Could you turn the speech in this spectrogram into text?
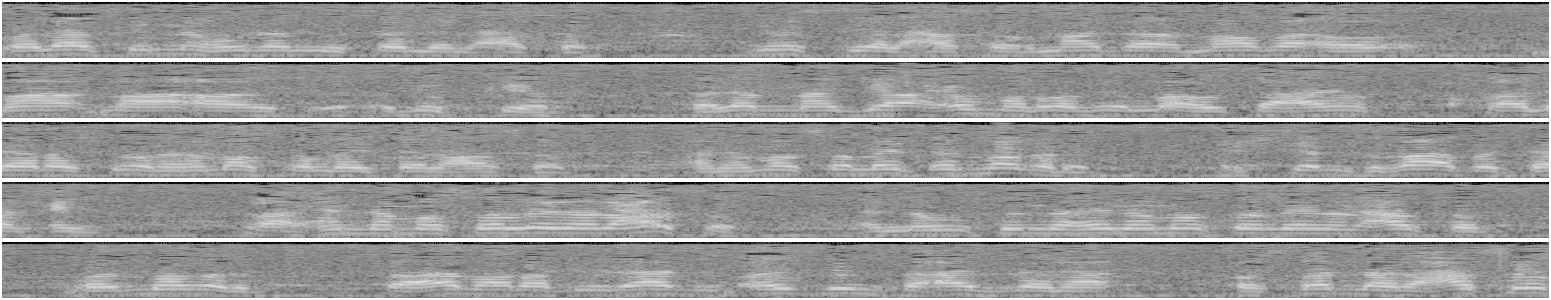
ولكنه لم يصلي العصر. نسي العصر. ما ما ما, ما ذكر. فلما جاء عمر رضي الله تعالى قال يا رسول أنا ما صليت العصر. أنا ما صليت المغرب. الشمس غابت الحين. قال ما صلينا العصر. إنه وصلنا هنا ما صلينا العصر والمغرب. فأمر بلال يؤذن فأذن فصلى العصر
